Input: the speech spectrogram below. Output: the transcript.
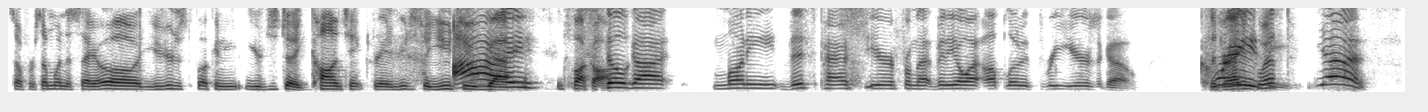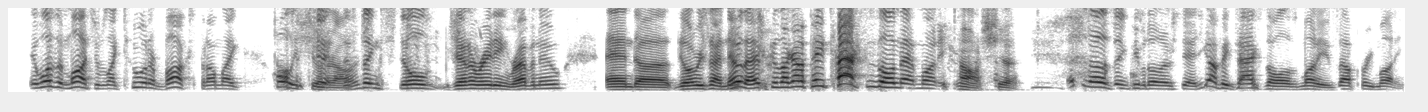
So for someone to say, "Oh, you're just fucking, you're just a content creator, you're just a YouTube guy," I fuck off. still got money this past year from that video I uploaded three years ago. The Dragon Crazy. Twist? Yes. It wasn't much. It was like 200 bucks, but I'm like, holy shit, this thing's still generating revenue. And uh, the only reason I know that is because I got to pay taxes on that money. Oh shit. That's another thing people don't understand. You got to pay taxes on all this money. It's not free money.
